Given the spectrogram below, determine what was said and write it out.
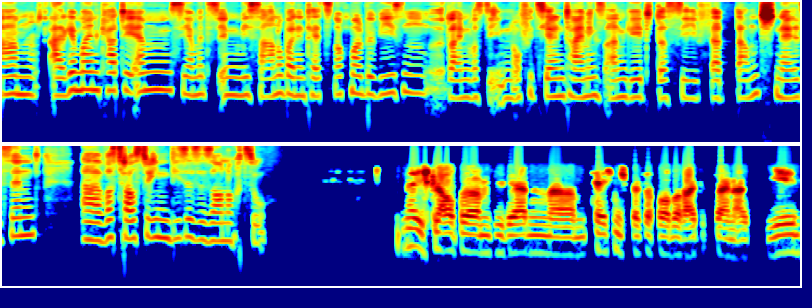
Ähm, allgemein KTM, Sie haben jetzt in Misano bei den Tests nochmal bewiesen, rein was die inoffiziellen Timings angeht, dass Sie verdammt schnell sind. Äh, was traust du Ihnen diese Saison noch zu? Ich glaube, ähm, sie werden ähm, technisch besser vorbereitet sein als je.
